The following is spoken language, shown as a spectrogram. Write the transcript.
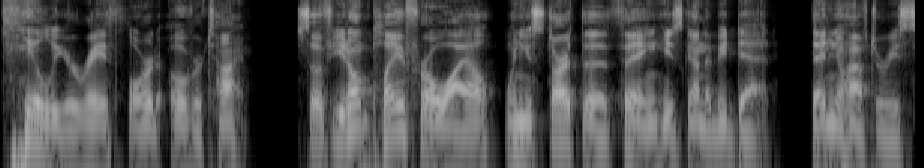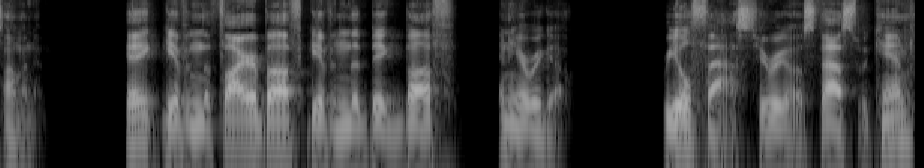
kill your Wraith Lord over time. So if you don't play for a while, when you start the thing, he's going to be dead. Then you'll have to resummon him. Okay, give him the fire buff, give him the big buff, and here we go. Real fast. Here we go, as fast as we can.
